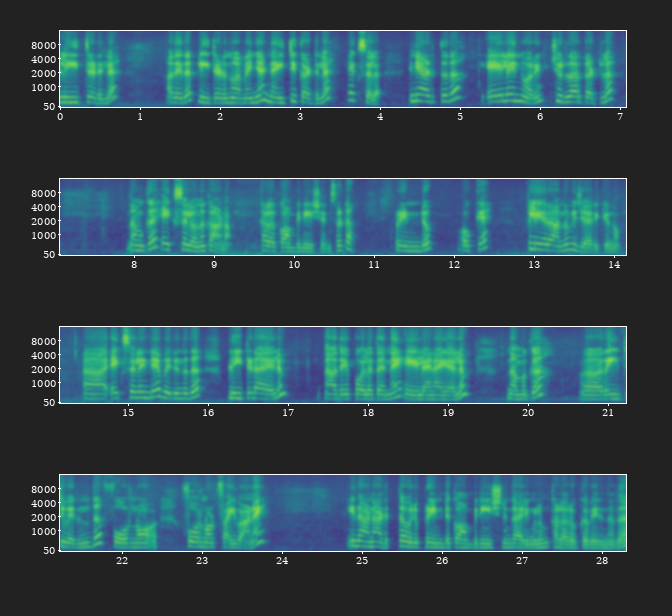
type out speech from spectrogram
പ്ലീറ്റഡിൽ അതായത് പ്ലീറ്റഡ് എന്ന് പറഞ്ഞു കഴിഞ്ഞാൽ നൈറ്റി കട്ടിൽ എക്സൽ ഇനി അടുത്തത് എ ലൈൻ എന്ന് പറയും. ചുരിദാർ കട്ടിൽ നമുക്ക് എക്സൽ ഒന്ന് കാണാം. കളർ കോമ്പിനേഷൻസ് കേട്ടോ. പ്രിന്റും ഒക്കെ ക്ലിയർ ആണെന്ന് വിചാരിക്കുന്നു. എക്സലിന്റെ വരുന്നത് പ്ലീറ്റഡ് ആയാലും അതേപോലെ തന്നെ എ ലൈൻ ആയാലും നമുക്ക് റേറ്റ് വരുന്നത് four no four not five ആണേ. ഇതാണ് അടുത്ത ഒരു പ്രിന്റ് കോമ്പിനേഷനും കാര്യങ്ങളും കളറൊക്കെ വരുന്നത്.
